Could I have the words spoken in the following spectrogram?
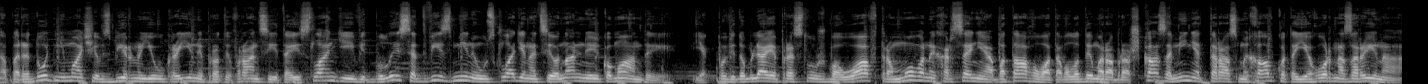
Напередодні матчів збірної України проти Франції та Ісландії відбулися дві зміни у складі національної команди. Як повідомляє прес-служба УАФ, травмованих Арсенія Батагова та Володимира Брашка замінять Тарас Михавко та Єгор Назарина.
